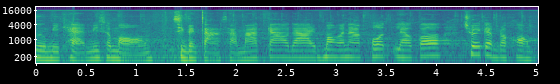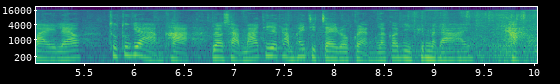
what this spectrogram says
มือมีแขนมีสมอง สิ่งต่างๆ สามารถก้าวได้ มองอนาคตแล้วก็ช่วยกันประคองไปแล้วทุกๆอย่างค่ะ เราสามารถที่จะทำให้จิตใจเราแกร่งแล้วก็ดีขึ้นมาได้ค่ะ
